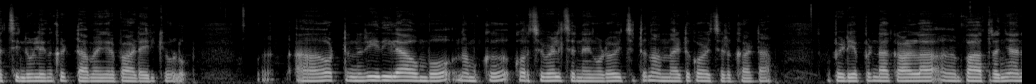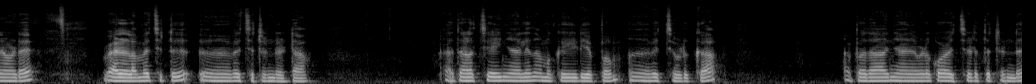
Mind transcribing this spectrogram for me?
അച്ചിന്റെ ഉള്ളിൽ നിന്ന് കിട്ടാൻ ഭയങ്കര പാടായിരിക്കുള്ളൂ. ആ ഒട്ടണ രീതിയിലാവുമ്പോൾ നമുക്ക് കുറച്ച് വെളിച്ചെണ്ണയും കൂടെ ഒഴിച്ചിട്ട് നന്നായിട്ട് കുഴച്ചെടുക്കാം കേട്ടോ അപ്പോൾ ഇടിയപ്പം ഉണ്ടാക്കാനുള്ള പാത്രം ഞാനവിടെ വെള്ളം വെച്ചിട്ട് വെച്ചിട്ടുണ്ട് കേട്ടോ തിളച്ച് കഴിഞ്ഞാൽ നമുക്ക് ഇടിയപ്പം വെച്ച് കൊടുക്കാം അപ്പോൾ അതാ ഞാനിവിടെ കുഴച്ചെടുത്തിട്ടുണ്ട്.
